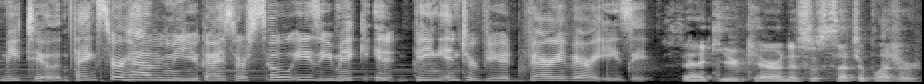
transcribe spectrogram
Me too. And thanks for having me. You guys are so easy. You make it being interviewed very, very easy. Thank you, Caryn. This was such a pleasure.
